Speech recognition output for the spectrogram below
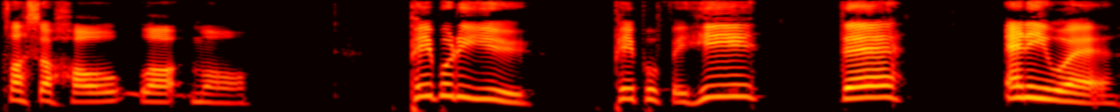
plus a whole lot more. People 2U, people for here, there, anywhere.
